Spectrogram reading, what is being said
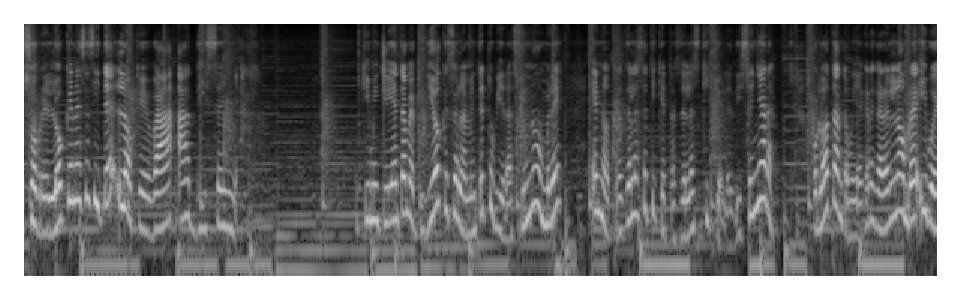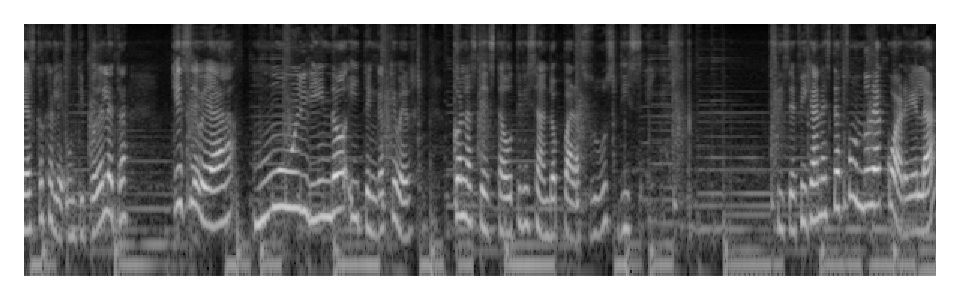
sobre lo que necesite lo que va a diseñar. Aquí mi cliente me pidió que solamente tuviera su nombre en otras de las etiquetas de las que yo le diseñara. Por lo tanto, voy a agregar el nombre y voy a escogerle un tipo de letra que se vea muy lindo y tenga que ver con las que está utilizando para sus diseños. Si se fijan este fondo de acuarela,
